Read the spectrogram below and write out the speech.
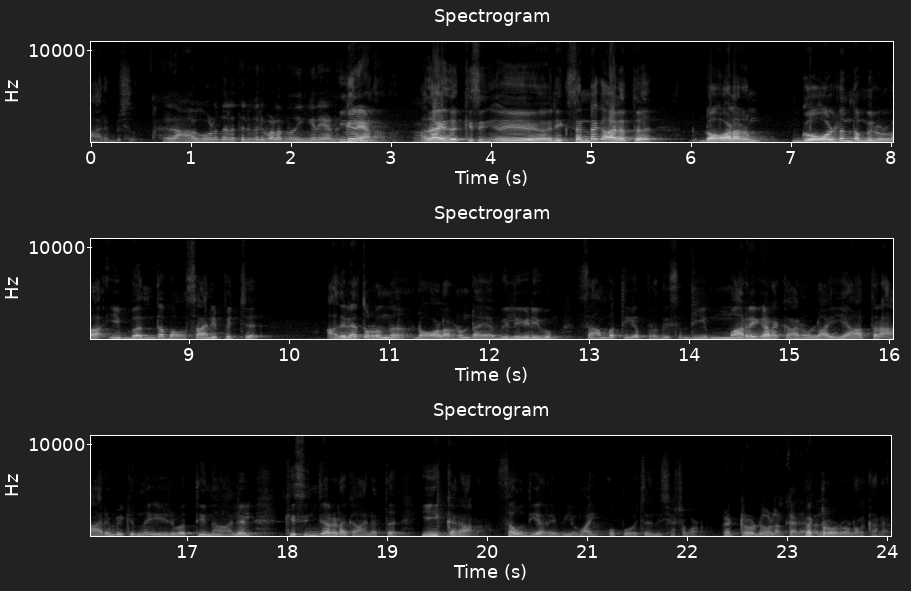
ആരംഭിച്ചത്. അതായത് ആഗോളതലത്തിൽ ഇവർ വളർന്നത് ഇങ്ങനെയാണ്. ഇങ്ങനെയാണ്. അതായത് കിസി നിക്സന്റെ കാലത്ത് ഡോളറും ഗോൾഡും തമ്മിലുള്ള ഈ ബന്ധം അവസാനിപ്പിച്ച് അതിനെ തുടർന്ന് ഡോളറിനുണ്ടായ വിലയിടിവും സാമ്പത്തിക പ്രതിസന്ധിയും മറികടക്കാനുള്ള യാത്ര ആരംഭിക്കുന്ന എഴുപത്തിനാലിൽ കിസിഞ്ചറുടെ കാലത്ത് ഈ കരാർ സൗദി അറേബ്യയുമായി ഒപ്പുവെച്ചതിന് ശേഷമാണ്. പെട്രോ ഡോളർ കരാർ പെട്രോ ഡോളർ കരാർ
